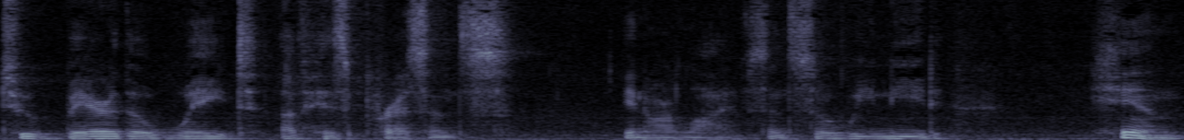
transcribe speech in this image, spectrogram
to bear the weight of his presence in our lives. And so we need him,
